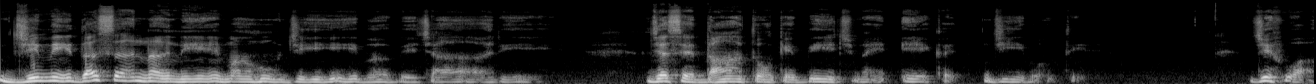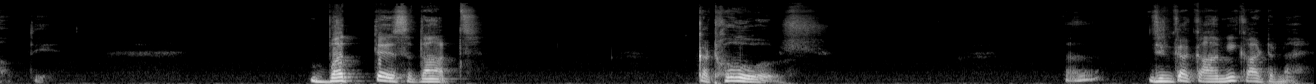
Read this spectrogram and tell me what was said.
जिमी दस ननी महू जीव बिचारी। जैसे दांतों के बीच में एक जीव होती है, जिहवा होती है। बत्तीस दांत, कठोर। जिनका काम ही काटना है।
